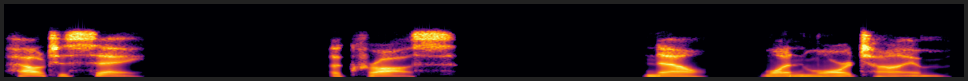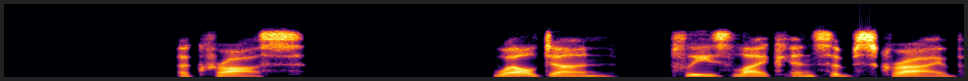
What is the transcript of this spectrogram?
How to say across. Now, one more time. Across. Well done, please like and subscribe.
